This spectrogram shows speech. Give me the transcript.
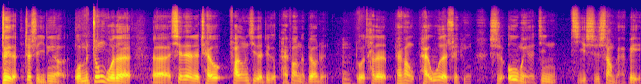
对的，这是一定要的。我们中国的呃现在的柴油发动机的这个排放的标准，嗯，如果它的排放排污的水平是欧美的近几十上百倍，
